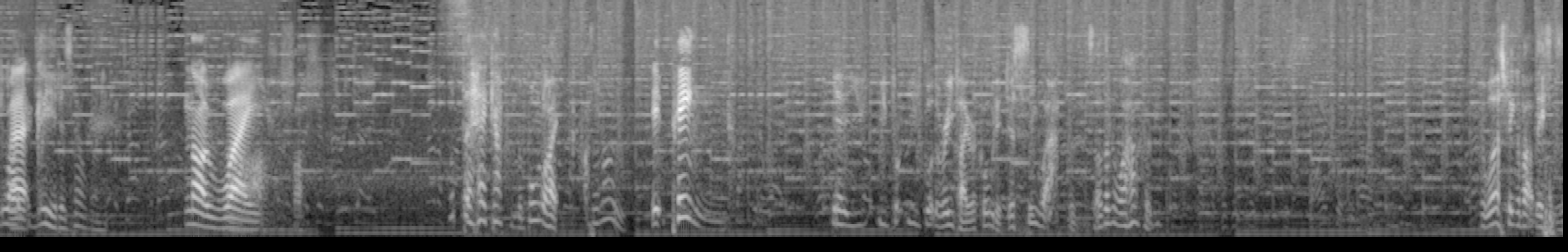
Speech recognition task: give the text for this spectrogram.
get like, back. Weird as hell, mate. No way. Oh, fuck. What the heck happened? The ball, like, I don't know. It pinged. Yeah, you, you pro- you've got the replay recorded. Just see what happens. I don't know what happened. The worst thing about this is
